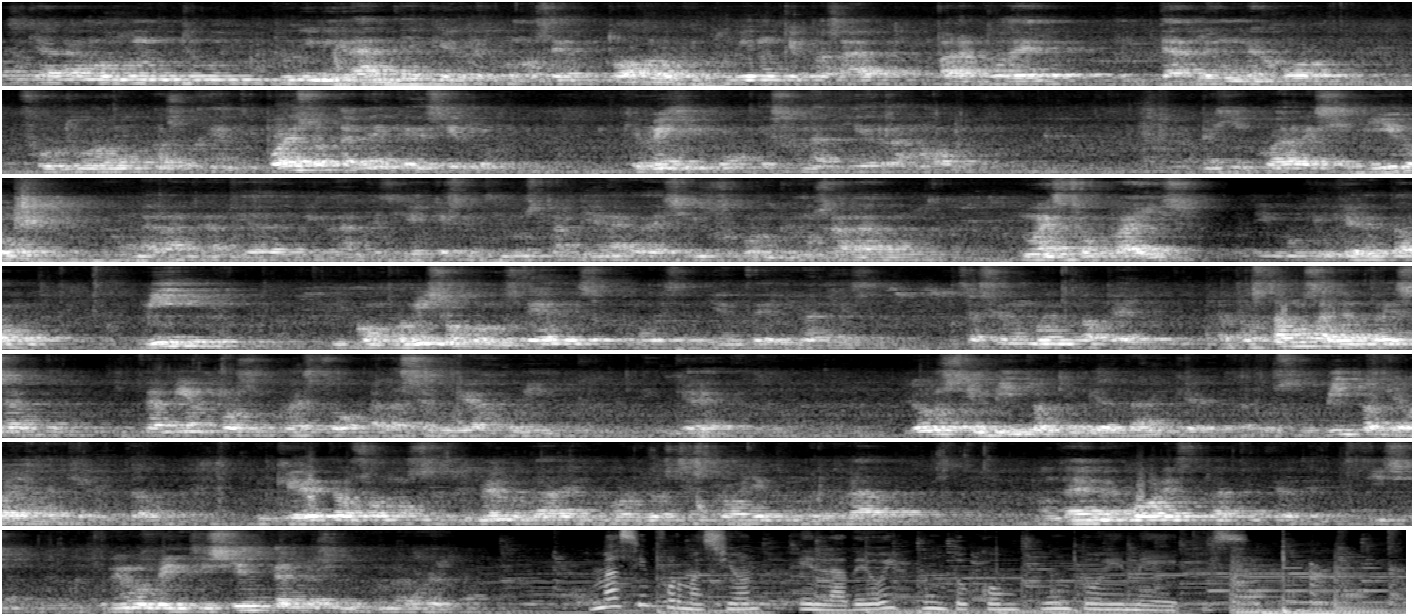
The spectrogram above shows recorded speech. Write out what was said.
Es que hablamos de un, de, un, de un, inmigrante, hay que reconocer todo lo que tuvieron que pasar para poder darle un mejor futuro a su gente. Por eso también hay que decirlo, que México es una tierra noble. México ha recibido una gran cantidad de inmigrantes y hay que sentirnos también agradecidos con lo que nos ha dado nuestro país. Digo que en Querétaro, mi, mi compromiso con ustedes como descendiente de libanés es hacer un buen papel. Apostamos a la empresa también, por supuesto, a la seguridad jurídica en Querétaro. Yo los invito a que inviertan en Querétaro, los invito a que vayan a Querétaro. En Querétaro somos el primer lugar en World Justice Project, como el lugar donde hay mejores prácticas de justicia. Tenemos 27 años sin ninguna huelga. Más información en ladehoy.com.mx.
